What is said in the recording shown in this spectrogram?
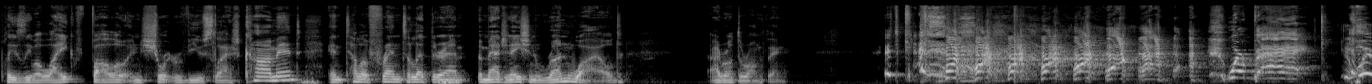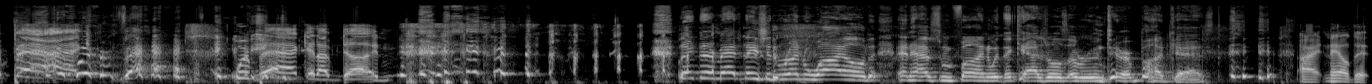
Please leave a like, follow, and short review slash comment, and tell a friend to let their um, imagination run wild. I wrote the wrong thing. We're back. We're back. We're back. We're back, and I'm done. Let their imagination run wild and have some fun with the Casuals of Runeterra podcast. All right, nailed it.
